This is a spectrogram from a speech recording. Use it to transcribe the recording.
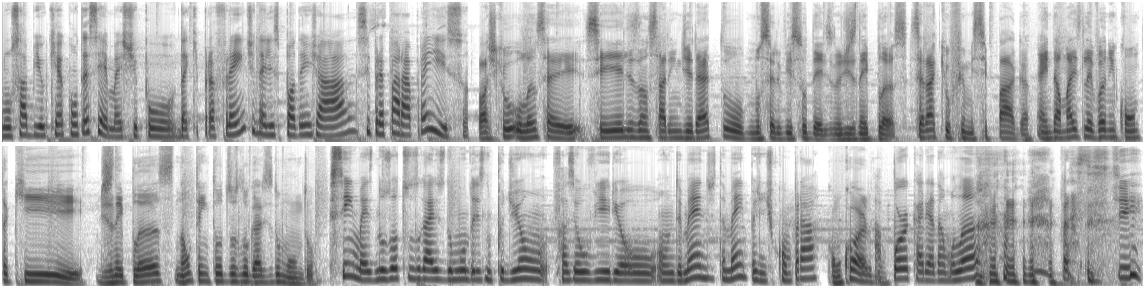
não sabiam o que ia acontecer, mas tipo, daqui para frente, né, eles podem já se preparar para isso. Eu acho que o lance é se eles lançarem direto no serviço deles, no Disney Plus. Será que o filme se paga? Ainda mais levando em conta que Disney Plus não tem em todos os lugares do mundo. Sim, mas nos outros lugares do mundo eles não podiam fazer o vídeo on demand também pra gente comprar. Concordo. A porcaria da Mulan pra assistir.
